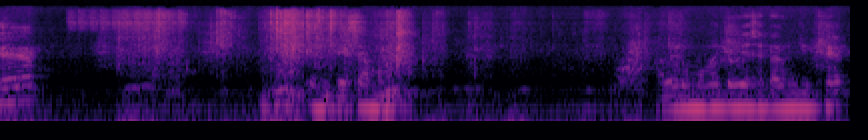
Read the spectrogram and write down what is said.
hair. Y empezamos. A ver, un momento voy a sacar un jig hair.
